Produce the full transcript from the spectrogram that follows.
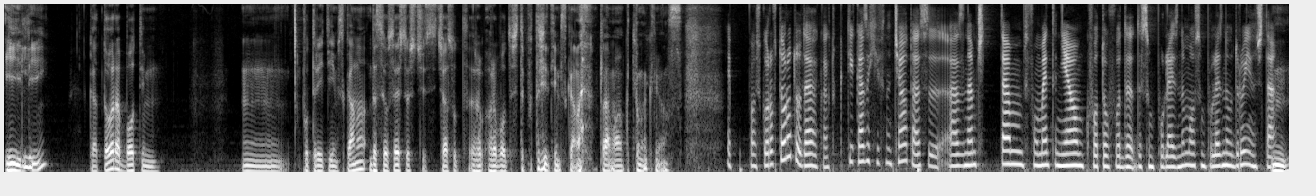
Или като работим м- по три Teams скана, да се усещаш, че си част от ра- работещите по три Teams скана. Това е малко тънък нюанс. Е, по-скоро второто, да. Както ти казах и в началото, аз, аз знам, че там в момента нямам какво толкова да, да съм полезна, но съм полезна в други неща. М.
